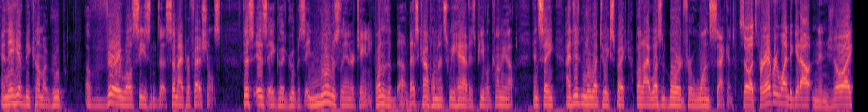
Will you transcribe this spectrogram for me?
and they have become a group of very well seasoned uh, semi professionals. This is a good group. It's enormously entertaining. One of the uh, best compliments we have is people coming up and saying, I didn't know what to expect, but I wasn't bored for one second. So it's for everyone to get out and enjoy.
